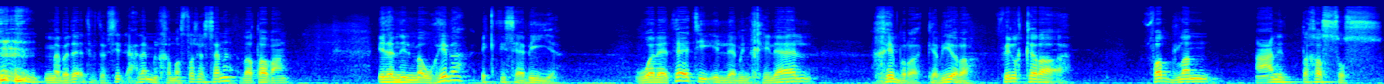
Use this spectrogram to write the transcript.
ما بدأت في تفسير الأحلام من 15 سنة؟ لا طبعا. إذا الموهبة اكتسابية. ولا تأتي إلا من خلال خبرة كبيرة في القراءة فضلا عن التخصص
